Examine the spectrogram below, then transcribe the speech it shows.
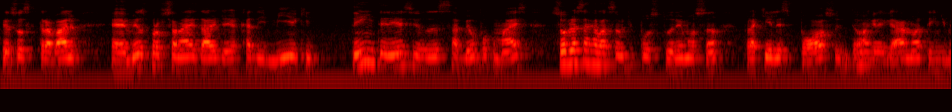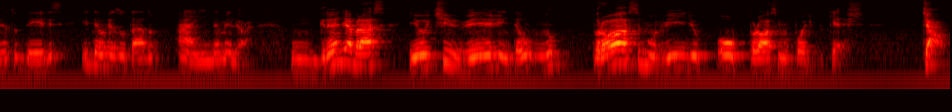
pessoas que trabalham, é, mesmo profissionais da área de academia que têm interesse em saber um pouco mais sobre essa relação de postura e emoção para que eles possam então agregar no atendimento deles e ter um resultado ainda melhor. Um grande abraço e eu te vejo então no próximo vídeo ou próximo podcast. Tchau!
